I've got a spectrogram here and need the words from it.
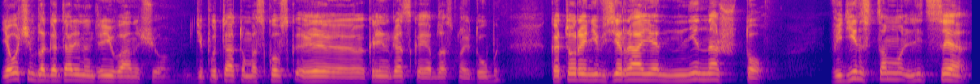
Я очень благодарен Андрею Ивановичу, депутату Московской, э, Калининградской областной думы, который, невзирая ни на что, в единственном лице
